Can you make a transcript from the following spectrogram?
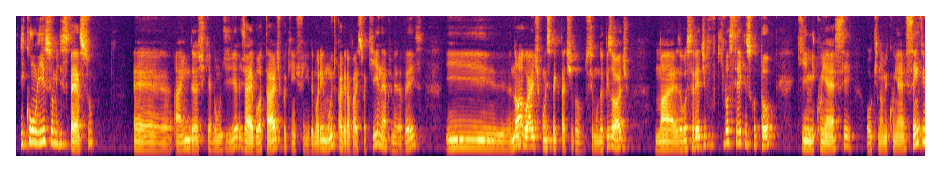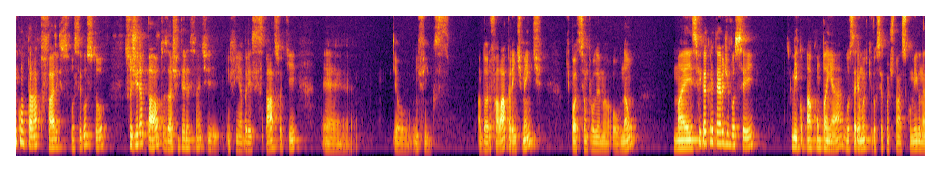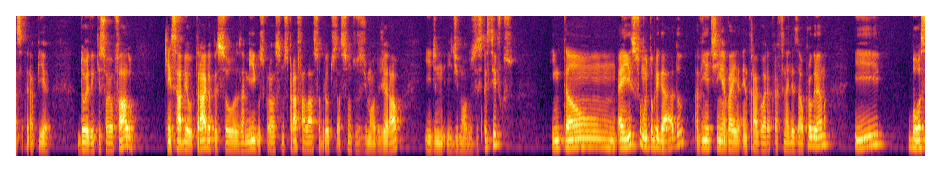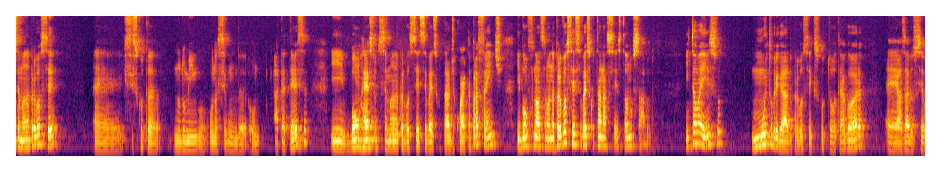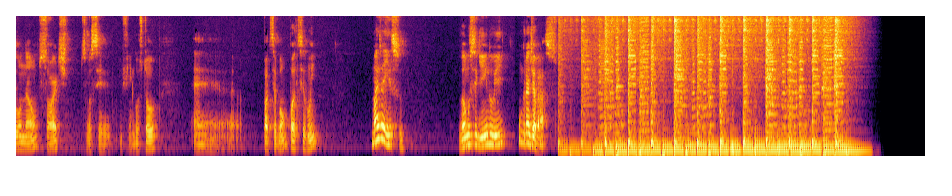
E com isso eu me despeço. É, ainda acho que é bom dia, já é boa tarde, porque enfim, demorei muito para gravar isso aqui, né, a primeira vez. E não aguarde com expectativa o segundo episódio, mas eu gostaria de que você que escutou, que me conhece ou que não me conhece, entre em contato, fale se você gostou, sugira pautas, acho interessante, enfim, abrir esse espaço aqui. É, eu, enfim, adoro falar, aparentemente, que pode ser um problema ou não, mas fica a critério de você me acompanhar. Gostaria muito que você continuasse comigo nessa terapia doida em que só eu falo. Quem sabe eu traga pessoas, amigos próximos para falar sobre outros assuntos de modo geral e de, e de modos específicos. Então é isso, muito obrigado. A vinhetinha vai entrar agora para finalizar o programa e boa semana para você é, que se escuta no domingo ou na segunda ou até terça. E bom resto de semana para você se vai escutar de quarta para frente. E bom final de semana para você se vai escutar na sexta ou no sábado. Então é isso. Muito obrigado para você que escutou até agora. É, azar o seu ou não, sorte. Se você, enfim, gostou. É... Pode ser bom, pode ser ruim. Mas é isso. Vamos seguindo e um grande abraço.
